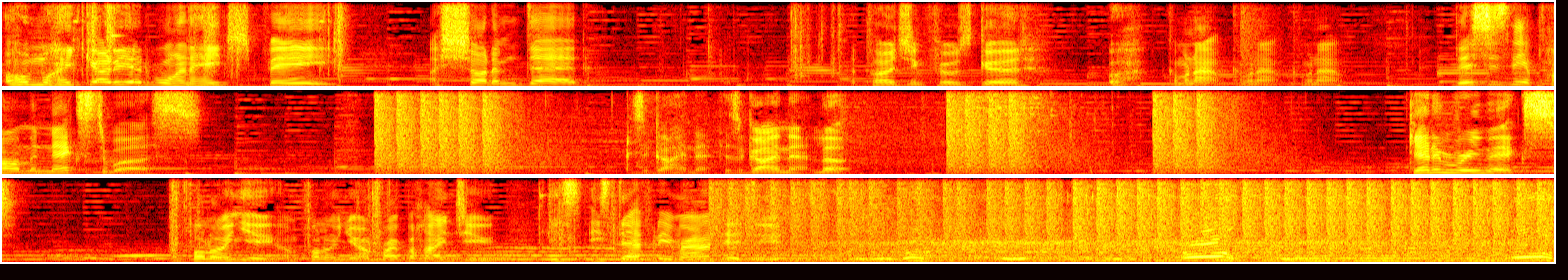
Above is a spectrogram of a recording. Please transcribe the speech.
Oh my god, he had 1 HP! I shot him dead. The purging feels good. Oh, come on out, come on out, come on out. This is the apartment next to us. There's a guy in there, there's a guy in there, look. Get him, Remix! I'm following you, I'm following you, I'm right behind you. He's, he's definitely around here, dude. Oh! Oh! Oh!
